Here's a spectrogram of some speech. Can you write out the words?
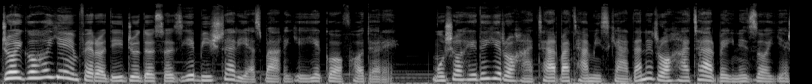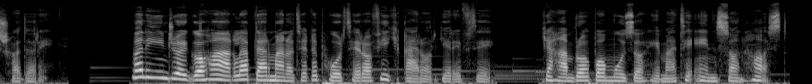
جایگاه های انفرادی جداسازی بیشتری از بقیه گاوها داره. مشاهده راحتتر و تمیز کردن راحتتر بین زایش ها داره. ولی این جایگاه ها اغلب در مناطق پرترافیک قرار گرفته که همراه با مزاحمت انسان هاست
